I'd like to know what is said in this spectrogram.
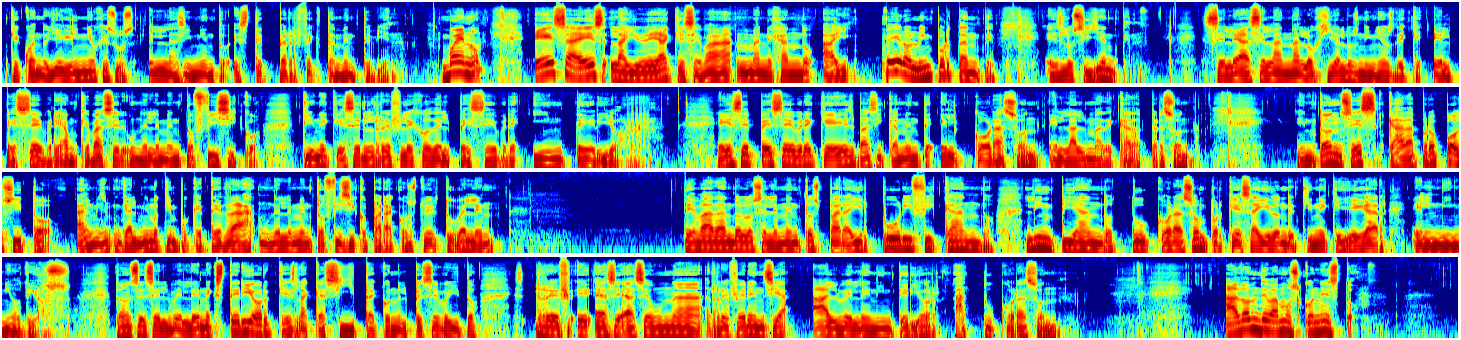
Que cuando llegue el niño Jesús el nacimiento esté perfectamente bien. Bueno, esa es la idea que se va manejando ahí. Pero lo importante es lo siguiente. Se le hace la analogía a los niños de que el pesebre, aunque va a ser un elemento físico, tiene que ser el reflejo del pesebre interior. Ese pesebre que es básicamente el corazón, el alma de cada persona. Entonces, cada propósito, al mismo, al mismo tiempo que te da un elemento físico para construir tu Belén, te va dando los elementos para ir purificando, limpiando tu corazón, porque es ahí donde tiene que llegar el niño Dios. Entonces el Belén exterior, que es la casita con el pesebrito, eh, hace, hace una referencia al Belén interior, a tu corazón. ¿A dónde vamos con esto?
